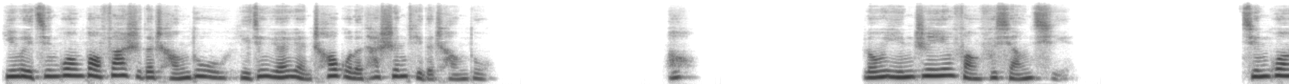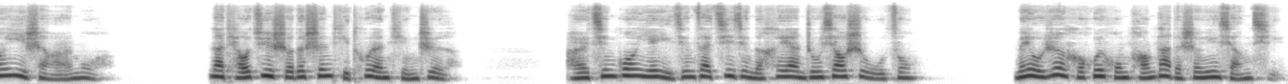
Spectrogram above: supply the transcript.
因为金光爆发时的长度已经远远超过了它身体的长度。哦，龙吟之音仿佛响起，金光一闪而没，那条巨蛇的身体突然停滞了，而金光也已经在寂静的黑暗中消失无踪，没有任何恢宏庞大的声音响起。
